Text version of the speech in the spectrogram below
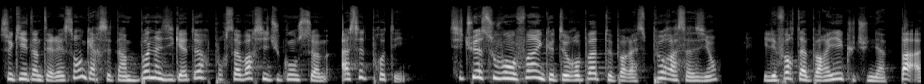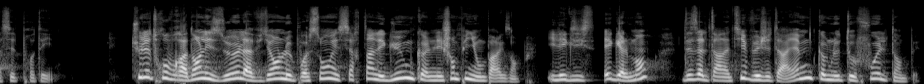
Ce qui est intéressant car c'est un bon indicateur pour savoir si tu consommes assez de protéines. Si tu as souvent faim et que tes repas te paraissent peu rassasiants, il est fort à parier que tu n'as pas assez de protéines. Tu les trouveras dans les œufs, la viande, le poisson et certains légumes comme les champignons par exemple. Il existe également des alternatives végétariennes comme le tofu et le tempeh.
